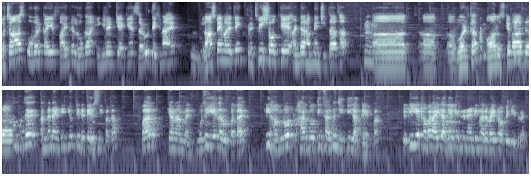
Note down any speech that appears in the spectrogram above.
50 ओवर का ये फाइनल होगा। इंग्लैंड के अगेंस्ट ज़रूर देखना है। हम्म, last time I think Prithvi Shaw के अंडर हमने जीता था हम्म, वर्ल्ड कप और उसके बाद मुझे अंडर 19 की उतनी डिटेल्स नहीं पता पर क्या नाम है मुझे ये ज़रूर पता है कि हम लोग हर दो तीन साल में जीत ही जाते हैं एक बार क्योंकि ये खबर आई जाती है कि अंडर 19 वाले भाई ट्रॉफी जीत रहे हैं।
